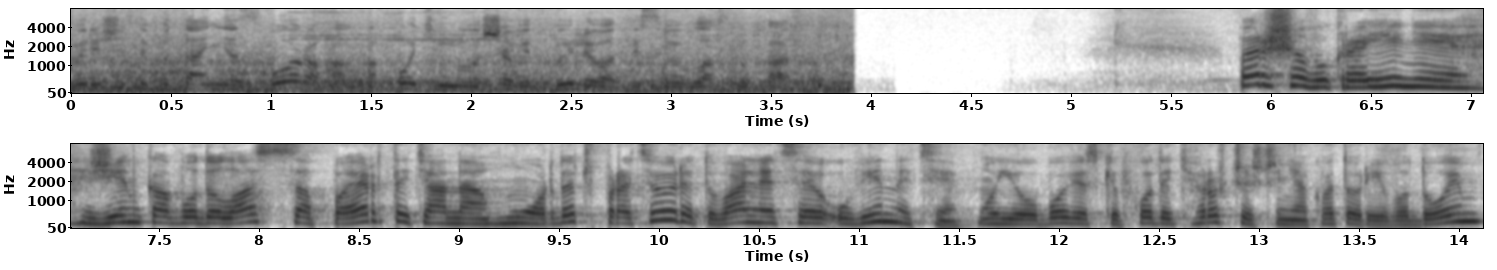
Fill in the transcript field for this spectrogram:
вирішити питання з ворогом, а потім лише відбілювати свою власну хату. Перша в Україні жінка-водолаз сапер Тетяна Мордич працює рятувальницею у Вінниці. У її обов'язки входить розчищення акваторії водойм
